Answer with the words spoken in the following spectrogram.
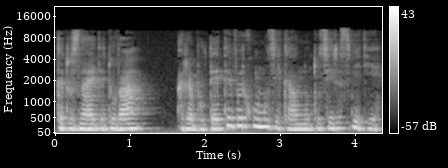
Като знаете това, работете върху музикалното си развитие.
